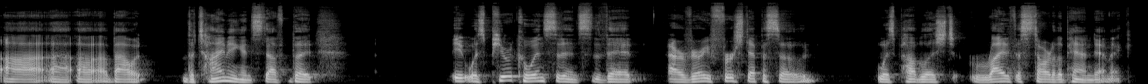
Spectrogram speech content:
uh, uh, uh, about the timing and stuff, but it was pure coincidence that our very first episode was published right at the start of the pandemic.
